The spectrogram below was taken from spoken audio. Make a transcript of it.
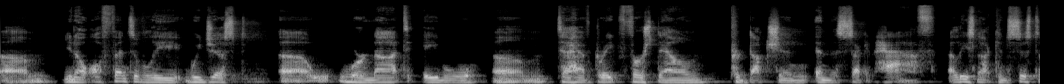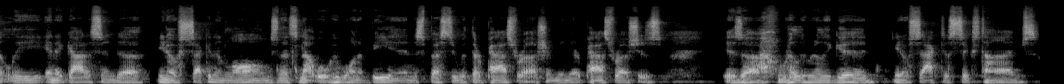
Um, you know, offensively, we just uh, were not able um, to have great first down production in the second half, at least not consistently. And it got us into, you know, second and longs. And that's not what we want to be in, especially with their pass rush. I mean, their pass rush is, is uh, really, really good. You know, sacked us six times.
